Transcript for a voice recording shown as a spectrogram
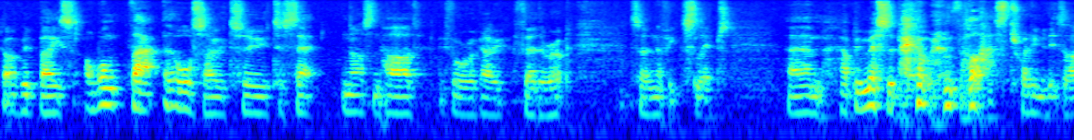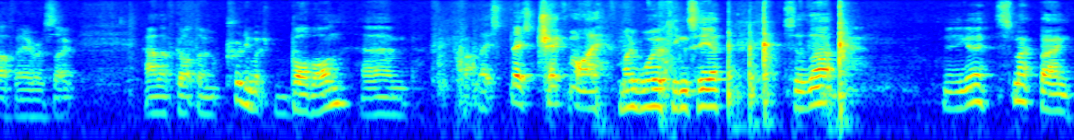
got a good base. I want that also to, to set nice and hard before I go further up so nothing slips. Um, I've been messing about with them for the last 20 minutes, half an hour or so and I've got them pretty much bob on. Um, let's let's check my, my workings here. So that, there you go, smack bang,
